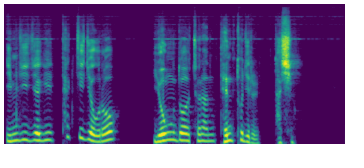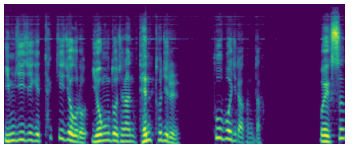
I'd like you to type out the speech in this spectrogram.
임지 지역이 택지 지역으로 용도 전환 된 토지를 다시요. 임지지역이 택지적으로 용도 전환 된 토지를 후보지라고 한다. OX,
